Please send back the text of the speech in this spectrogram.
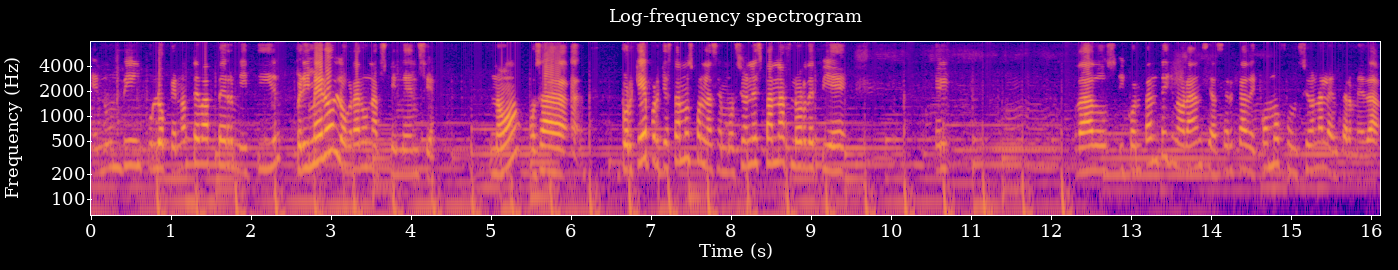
en un vínculo que no te va a permitir primero lograr una abstinencia, ¿no? O sea, ¿por qué? Porque estamos con las emociones tan a flor de pie. El y con tanta ignorancia acerca de cómo funciona la enfermedad,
